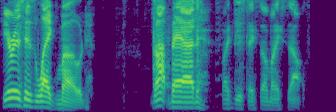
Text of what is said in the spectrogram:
here is his leg mode. Not bad, if I do say so myself.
